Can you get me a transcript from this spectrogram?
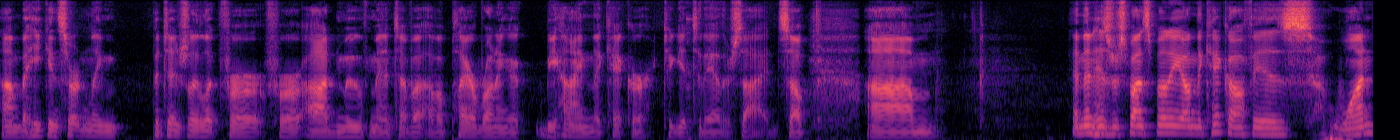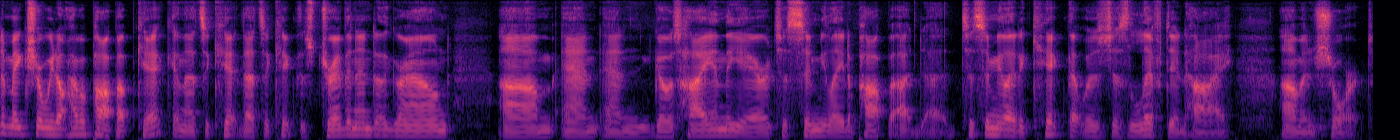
um, but he can certainly potentially look for, for odd movement of a, of a player running a, behind the kicker to get to the other side. So, um, and then his responsibility on the kickoff is one to make sure we don't have a pop up kick, and that's a kick that's a kick that's driven into the ground um, and and goes high in the air to simulate a pop uh, uh, to simulate a kick that was just lifted high um, and short.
